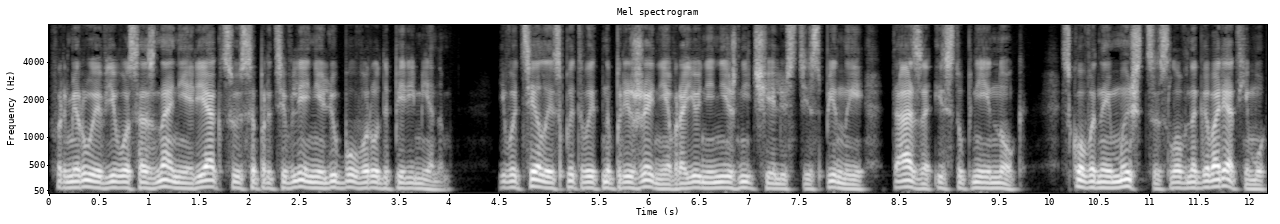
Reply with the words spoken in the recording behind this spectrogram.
формируя в его сознании реакцию сопротивления любого рода переменам. Его тело испытывает напряжение в районе нижней челюсти, спины, таза и ступней ног. Скованные мышцы словно говорят ему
